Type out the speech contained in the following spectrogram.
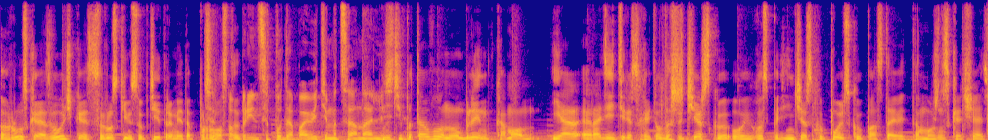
русская озвучка с русскими субтитрами, это просто... По принципу добавить эмоциональности. Ну, типа того, ну, блин, come on. Я ради интереса хотел даже чешскую, ой, господи, не чешскую, польскую поставить, там можно скачать.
